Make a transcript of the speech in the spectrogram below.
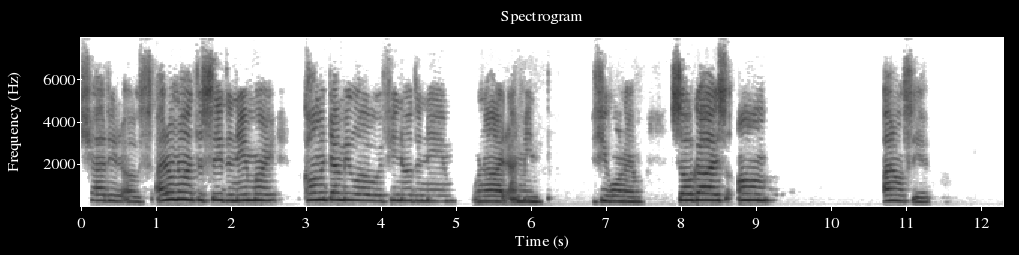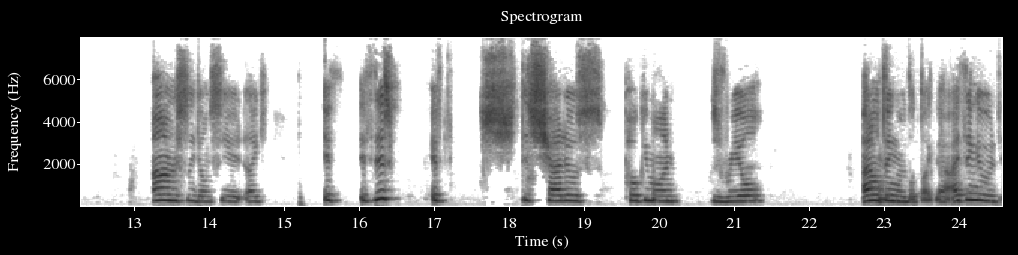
Chadidos. I don't know how to say the name right. Comment down below if you know the name or not. I mean, if you want to. So guys, um, I don't see it. I honestly don't see it. Like, if if this if this Shadows Pokemon was real, I don't think it would look like that. I think it would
